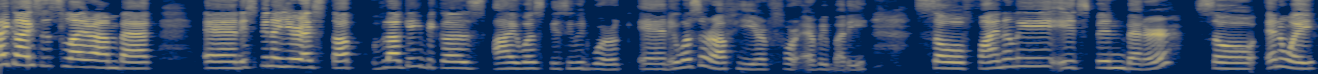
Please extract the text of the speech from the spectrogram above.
Hi guys, it's Lyra. I'm back. And it's been a year I stopped vlogging because I was busy with work and it was a rough year for everybody. So finally, it's been better. So anyway,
